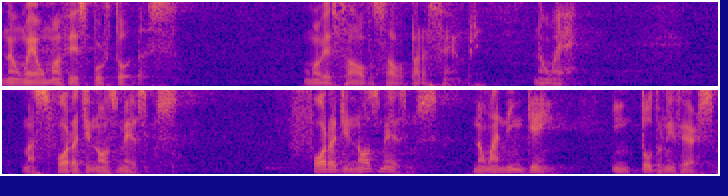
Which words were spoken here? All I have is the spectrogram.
não é uma vez por todas. Uma vez salvo, salvo para sempre. Não é. Mas fora de nós mesmos, fora de nós mesmos, não há ninguém em todo o universo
